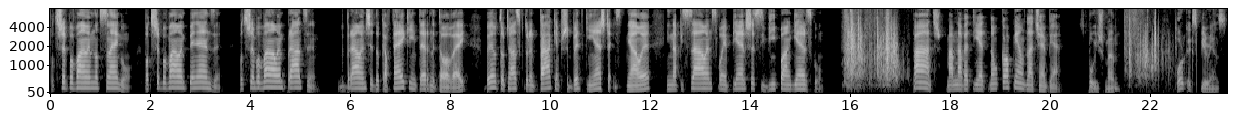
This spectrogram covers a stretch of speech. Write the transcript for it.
Potrzebowałem noclegu, potrzebowałem pieniędzy, potrzebowałem pracy. Wybrałem się do kafejki internetowej. Był to czas, w którym takie przybytki jeszcze istniały i napisałem swoje pierwsze CV po angielsku. Patrz, mam nawet jedną kopię dla ciebie. Spójrzmy. Work experience.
